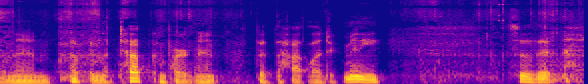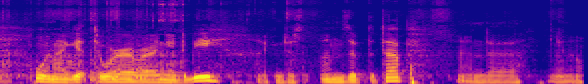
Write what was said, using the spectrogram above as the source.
And then up in the top compartment, I've put the Hot Logic Mini so that when I get to wherever I need to be, I can just unzip the top and, uh, you know,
